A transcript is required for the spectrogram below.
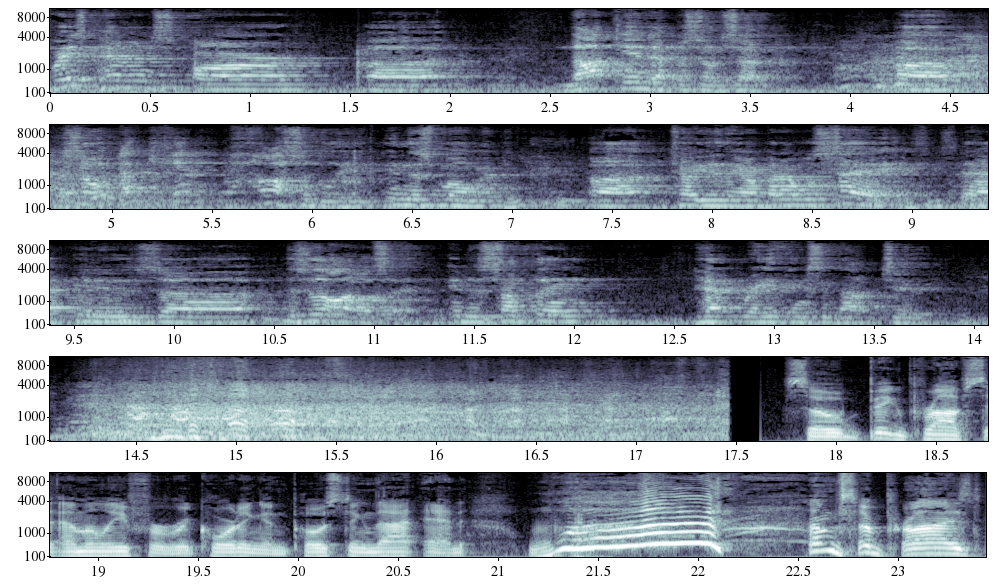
rey's parents are uh, not in episode 7 uh, so I can't possibly, in this moment, uh, tell you who they are, but I will say that it is, uh, this is all I will say, it is something that Rey thinks about too. so big props to Emily for recording and posting that, and what? I'm surprised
